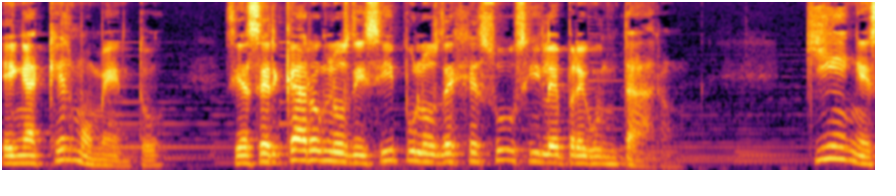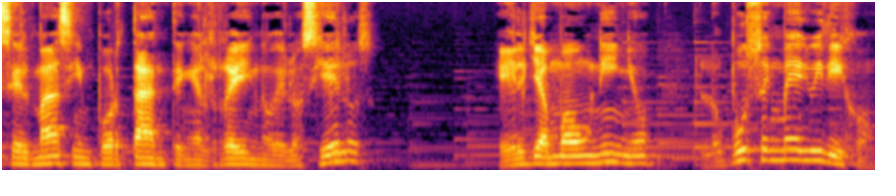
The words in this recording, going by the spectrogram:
En aquel momento se acercaron los discípulos de Jesús y le preguntaron, ¿quién es el más importante en el reino de los cielos? Él llamó a un niño, lo puso en medio y dijo,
